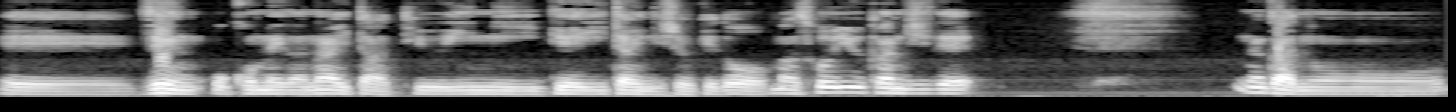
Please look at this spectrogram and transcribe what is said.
えー全お米が泣いたっていう意味で言いたいんでしょうけど、まあ、そういう感じで、なんかあのー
